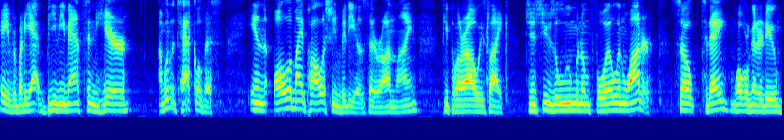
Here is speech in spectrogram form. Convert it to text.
Hey everybody, at BJ Matson here. I'm going to tackle this. In all of my polishing videos that are online, people are always like, just use aluminum foil and water. So today, what we're going to do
